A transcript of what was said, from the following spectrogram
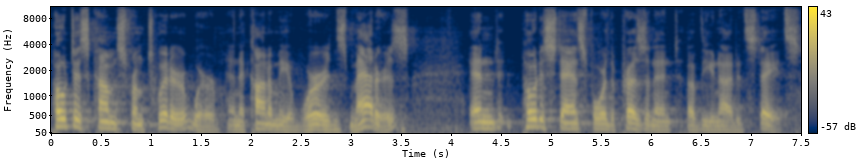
POTUS comes from Twitter, where an economy of words matters. And POTUS stands for the President of the United States.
